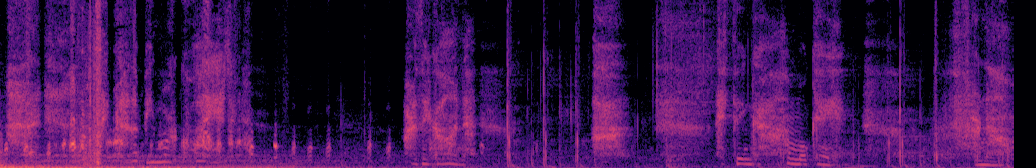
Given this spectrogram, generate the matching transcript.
I gotta be more quiet. Are they gone? I think I'm okay. For now.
